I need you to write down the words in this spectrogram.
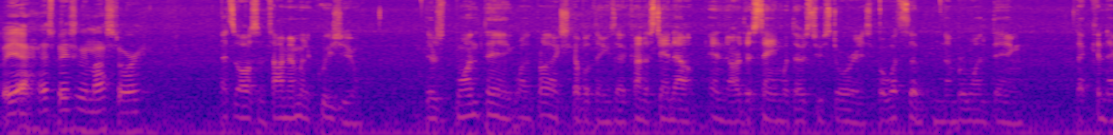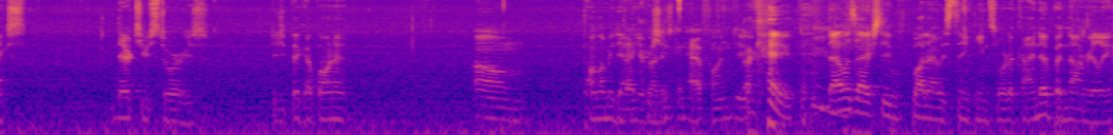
but yeah, that's basically my story. That's awesome, Tommy. I'm going to quiz you. There's one thing, well, probably actually a couple of things that kind of stand out and are the same with those two stories. But what's the number one thing that connects their two stories? Did you pick up on it? Um, Don't let me down here, Christians buddy. can have fun too. Okay, that was actually what I was thinking, sort of, kind of, but not really.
